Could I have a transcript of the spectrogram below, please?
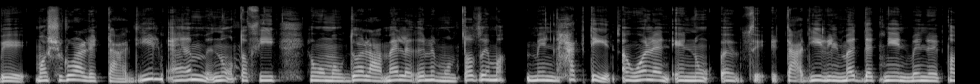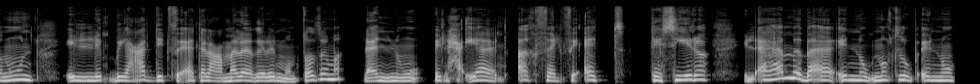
بمشروع للتعديل. أهم نقطة فيه هو موضوع العمالة غير المنتظمة من حاجتين. اولا إنه آه، في تعديل المادة 2 من القانون اللي بيعدد فئات العمالة غير المنتظمة لأنه الحقيقة أغفل فئات كثيرة. الأهم بقى إنه بنطلب إنه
